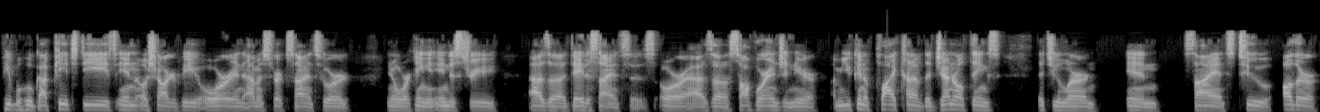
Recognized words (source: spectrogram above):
people who got PhDs in oceanography or in atmospheric science who are you know working in industry as a data sciences or as a software engineer. I mean, you can apply kind of the general things that you learn in science to other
